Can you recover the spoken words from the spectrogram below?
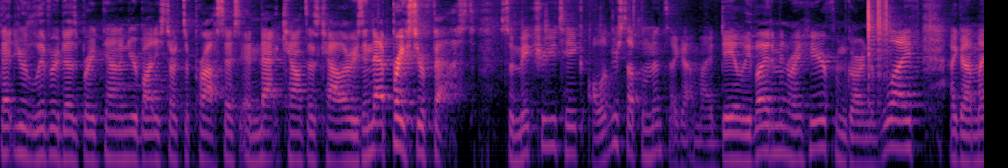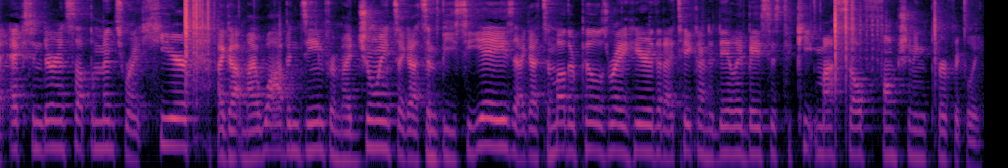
that your liver does break down and your body starts to process and that counts as calories and that breaks your fast. So make sure you take all of your supplements. I got my daily vitamin right here from Garden of Life. I got my X Endurance supplements right here. I got my Wobenzym for my joints. I got some BCAAs. I got some other pills right here that I take on a daily basis to keep myself functioning perfectly.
